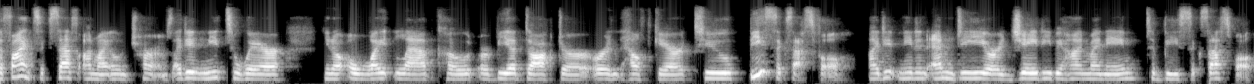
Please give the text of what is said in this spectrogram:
define success on my own terms. I didn't need to wear you know a white lab coat or be a doctor or in healthcare to be successful. I didn't need an md or a jd behind my name to be successful.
